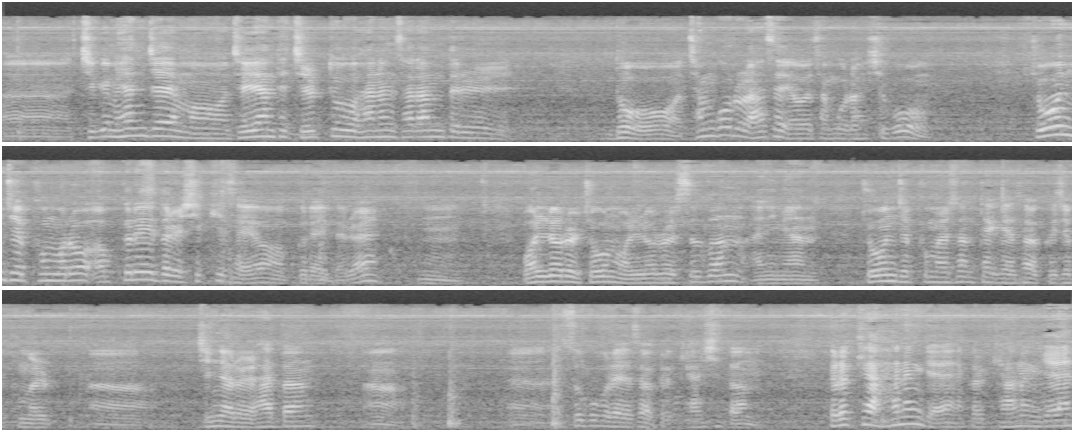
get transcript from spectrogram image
어, 지금 현재 뭐 저희한테 질투하는 사람들도 참고를 하세요. 참고를 하시고 좋은 제품으로 업그레이드를 시키세요. 업그레이드를 음, 원료를 좋은 원료를 쓰든 아니면 좋은 제품을 선택해서 그 제품을 어, 진열을 하든 어, 어, 수급을 해서 그렇게 하시든 그렇게 하는 게 그렇게 하는 게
